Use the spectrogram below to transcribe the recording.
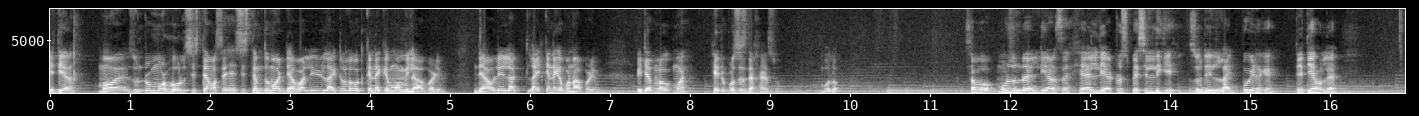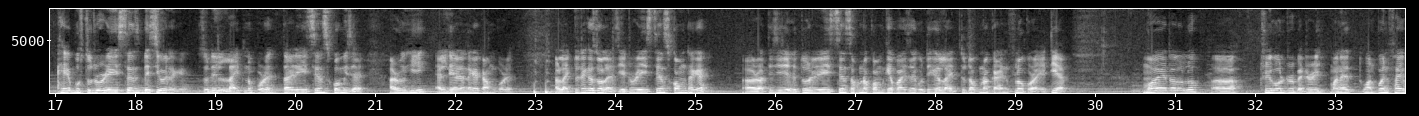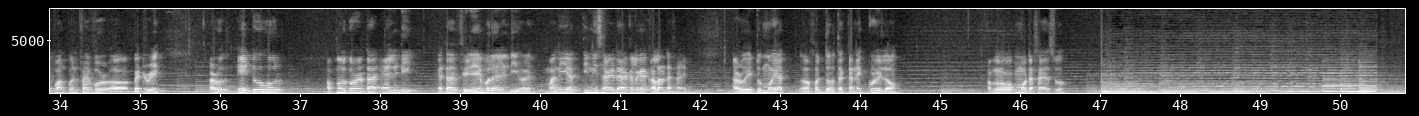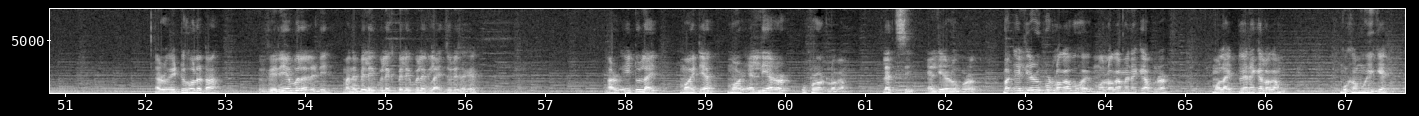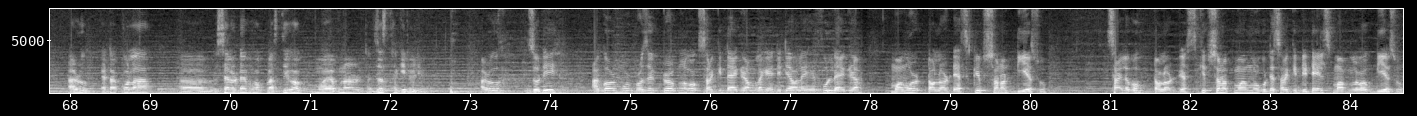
এতিয়া মই যোনটো মোৰ হ'ল ছিষ্টেম আছে সেই ছিষ্টেমটো মই দেৱালীৰ লাইটৰ লগত কেনেকৈ মই মিলাব পাৰিম? দেৱালীৰ লাইট লাইট কেনেকৈ বনাব পাৰিম? এতিয়া আপোনালোকক মই সেইটো প্ৰচেছ দেখাই আছোঁ। ব'লক। চাব মোৰ যোনটো এল ডি আৰ আছে সেই এল ডি আৰটোৰ স্পেচিয়েলি কি যদি লাইট পৰি থাকে তেতিয়াহ'লে সেই বস্তুটোৰ ৰেজিষ্টেঞ্চ বেছি হৈ থাকে। যদি লাইট নপৰে তাৰ ৰেজিষ্টেঞ্চ কমি যায়। আৰু সি এল ডি আৰ এনেকৈ কাম কৰে। আৰু লাইটটো এনেকৈ জ্বলায় যিহেতু ৰেজিষ্টেঞ্চ কম থাকে ৰাতি যিহেতু ৰেজিষ্টেঞ্চ আপোনাৰ কমকৈ পাই যায় গতিকে লাইটটোত আপোনাৰ কাৰেণ্ট ফ্ল' কৰে। এতিয়া মই এটা ল'লোঁ থ্ৰী ভল্টৰ বেটাৰী মানে one point five one point ফাইভৰ বেটাৰী আৰু এইটো হ'ল আপোনালোকৰ এটা এল ই ডি এটা ভেৰিয়েবল এল ই ডি হয় মানে ইয়াত তিনি চাৰিটা একেলগে কালাৰ দেখায়। আৰু এইটো মই ইয়াত সদ্যহতে কানেক্ট কৰি লওঁ। আপোনালোকক মই দেখাই আছোঁ। আৰু এইটো হ'ল এটা ভেৰিয়েবল এল ই ডি মানে বেলেগ বেলেগ বেলেগ বেলেগ লাইট জ্বলি থাকে। আৰু এইটো লাইট মই এতিয়া মোৰ এল ডি আৰৰ ওপৰত লগাম। লেট চি এল ডি আৰৰ ওপৰত। বাট এল ডি আৰৰ ওপৰত লগাব হয়। মই লগাম এনেকৈ আপোনাৰ মই লাইটটো এনেকৈ লগাম মুখামুখিকৈ। আৰু এটা ক'লা চেলো টাইপ হওক প্লাষ্টিক হওক মই আপোনাৰ জাষ্ট থাকি থৈ দিম। আৰু যদি আগৰ মোৰ প্ৰজেক্টৰ আপোনালোকক চাৰ্কিট ডায়েগ্ৰাম লাগে তেতিয়াহ'লে সেই ফুল ডায়েগ্ৰাম মই মোৰ তলৰ ডেছক্ৰিপশ্যনত দি আছোঁ। চাই ল'ব। তলৰ ডেছক্ৰিপশ্যনত মই মোৰ গোটেই চাৰ্কিট ডিটেইলছ মই আপোনালোকক দি আছোঁ।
